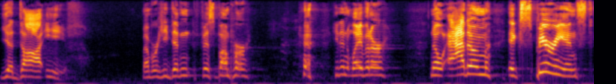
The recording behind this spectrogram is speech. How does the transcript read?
yada Eve. Remember, he didn't fist bump her? he didn't wave at her? No, Adam experienced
